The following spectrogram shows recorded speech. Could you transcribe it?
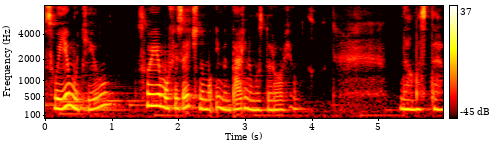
своєму тілу, своєму фізичному і ментальному здоров'ю. Намасте.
